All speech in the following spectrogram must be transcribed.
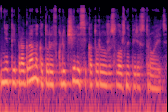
некие программы, которые включились и которые уже сложно перестроить.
